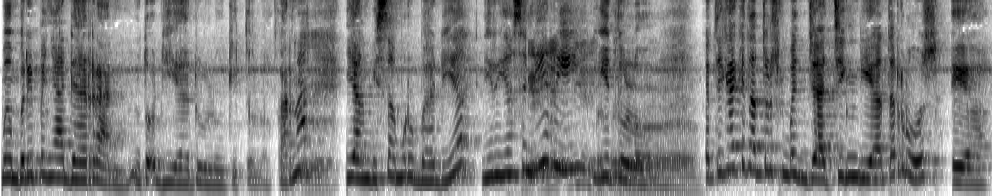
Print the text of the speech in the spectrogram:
memberi penyadaran untuk dia dulu gitu loh. Karena Oke. yang bisa merubah dia dirinya sendiri sendiri, gitu betul. loh. Ketika kita terus menjudging dia terus, ya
